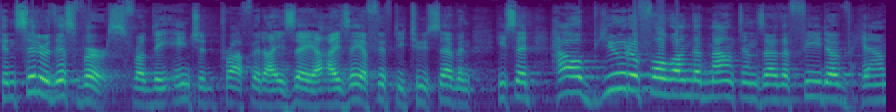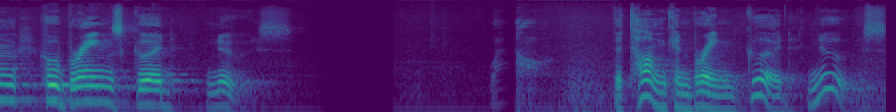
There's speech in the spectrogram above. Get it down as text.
Consider this verse from the ancient prophet Isaiah, Isaiah 52 7. He said, How beautiful on the mountains are the feet of him who brings good news. Wow. The tongue can bring good news,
